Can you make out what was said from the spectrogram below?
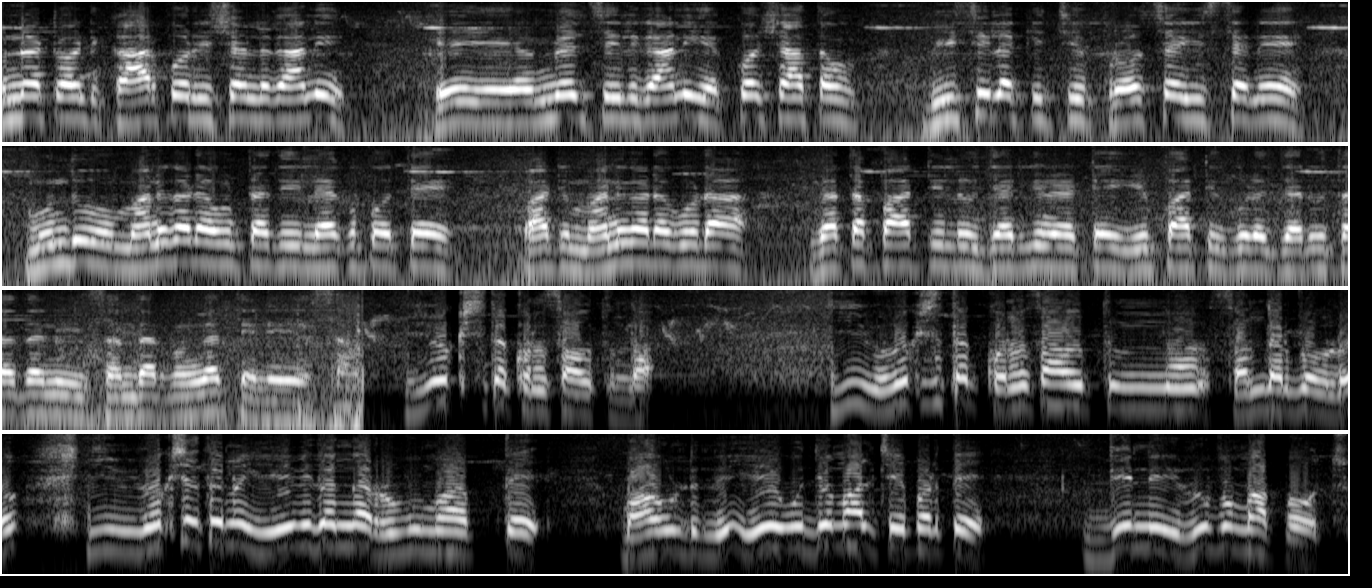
ఉన్నటువంటి కార్పొరేషన్లు కానీ ఎమ్మెల్సీలు కానీ ఎక్కువ శాతం బీసీలకు ఇచ్చి ప్రోత్సహిస్తేనే ముందు మనుగడ ఉంటుంది. లేకపోతే వాటి మనుగడ కూడా గత పార్టీలు జరిగినట్టే ఈ పార్టీకి కూడా జరుగుతుందని ఈ సందర్భంగా తెలియజేస్తాం. వివక్షత కొనసాగుతుందా? ఈ వివక్షత కొనసాగుతున్న సందర్భంలో ఈ వివక్షతను ఏ విధంగా రూపుమాపితే బాగుంటుంది ఏ ఉద్యమాలు చేపడితే దీన్ని రూపుమాపవచ్చు?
